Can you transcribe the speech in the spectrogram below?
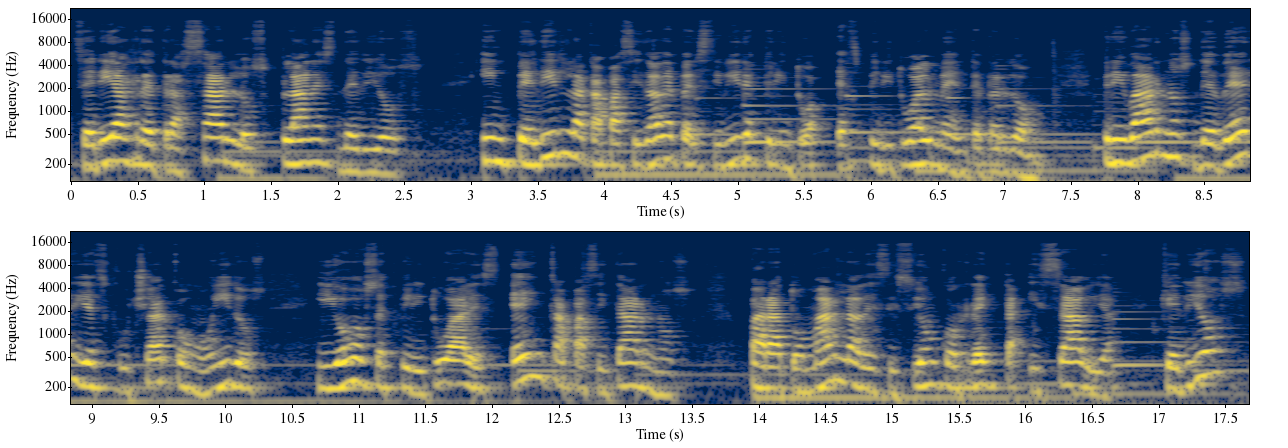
sería retrasar los planes de Dios, impedir la capacidad de percibir espiritualmente, perdón, privarnos de ver y escuchar con oídos y ojos espirituales e incapacitarnos para tomar la decisión correcta y sabia que Dios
